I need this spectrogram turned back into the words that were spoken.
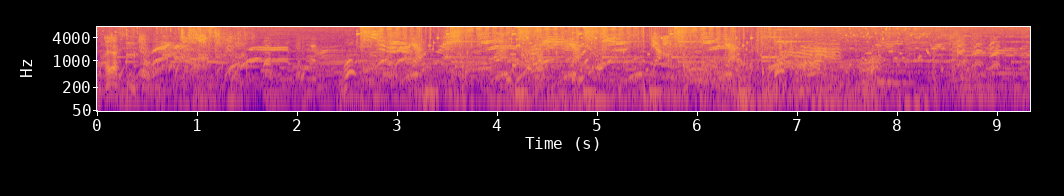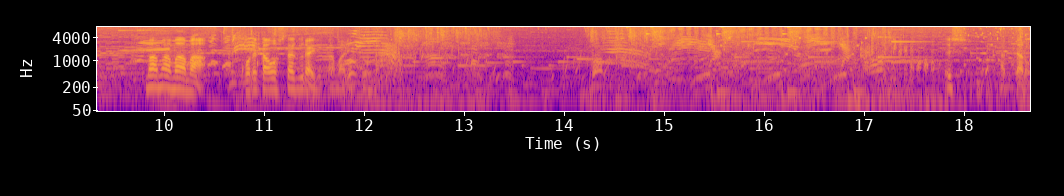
たいんだけど動きが速すぎてまあまあまあまあこれ倒したぐらいでたまりそうだよし食べたろ。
